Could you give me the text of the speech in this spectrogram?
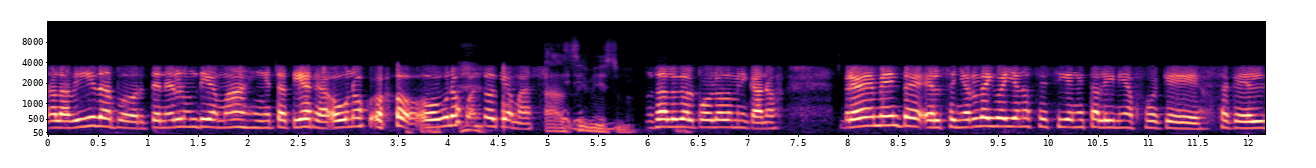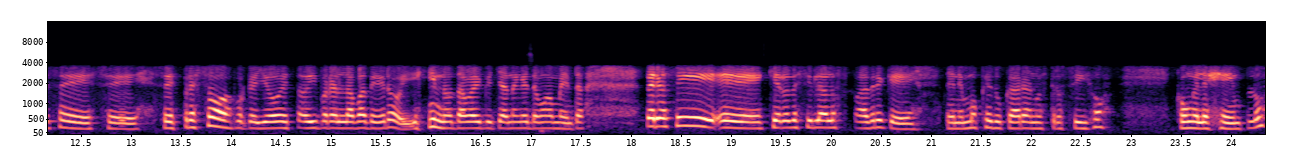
a la vida por tenerlo un día más en esta tierra, o unos, o, unos cuantos días más. Así mismo. Un saludo al pueblo dominicano. Brevemente, el señor Leigüey, yo no sé si en esta línea fue que, o sea, que él se, se, se expresó, porque yo estoy por el lavadero y, no estaba escuchando en este momento. Pero sí, eh, quiero decirle a los padres que tenemos que educar a nuestros hijos con el ejemplo,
